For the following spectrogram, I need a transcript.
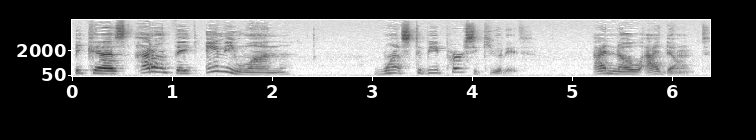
because I don't think anyone wants to be persecuted. I know I don't.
